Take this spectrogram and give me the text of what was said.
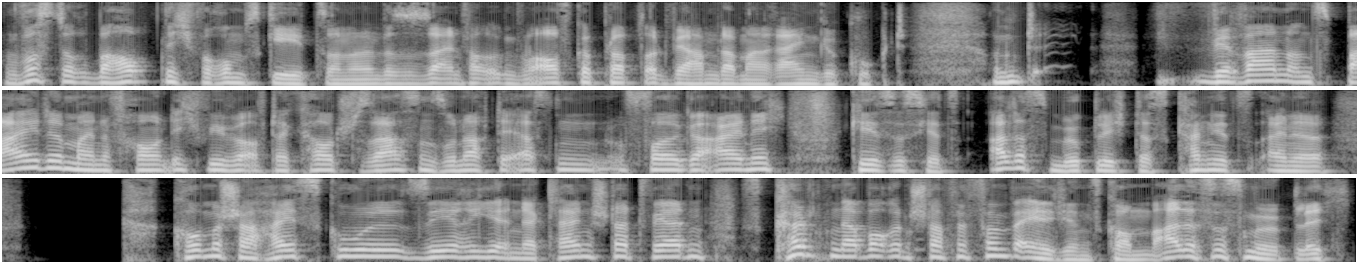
und wussten doch überhaupt nicht, worum es geht, sondern das ist einfach irgendwo aufgeploppt und wir haben da mal reingeguckt. Und wir waren uns beide, meine Frau und ich, wie wir auf der Couch saßen, so nach der ersten Folge einig, okay, es ist jetzt alles möglich, das kann jetzt eine komische Highschool-Serie in der kleinen Stadt werden. Es könnten aber auch in Staffel 5 Aliens kommen. Alles ist möglich.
